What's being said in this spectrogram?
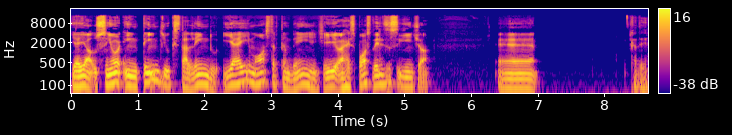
E aí, ó, o Senhor entende o que está lendo, e aí mostra também, gente, e a resposta deles é o seguinte, ó. É... Cadê?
